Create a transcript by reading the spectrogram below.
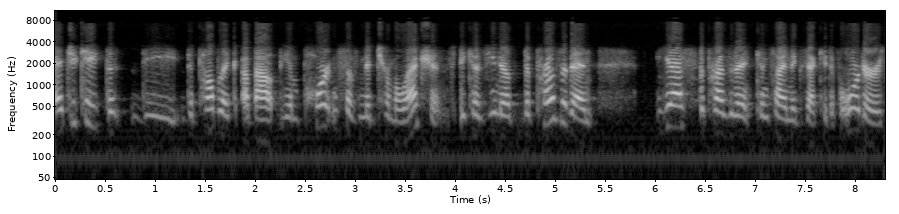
educate the, the the public about the importance of midterm elections because you know the president yes the president can sign executive orders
